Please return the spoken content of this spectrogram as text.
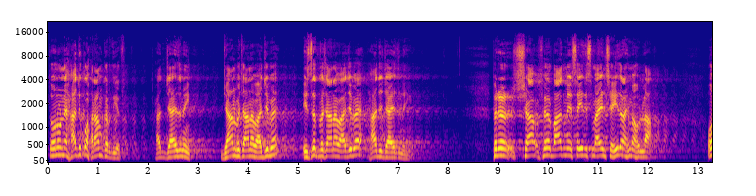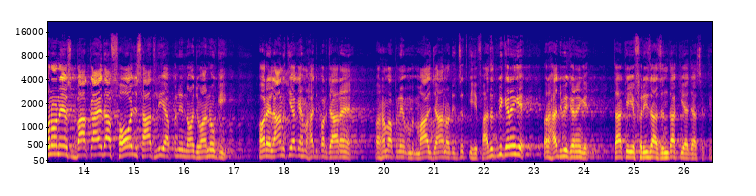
تو انہوں نے حج کو حرام کر دیا تھا حج جائز نہیں۔ جان بچانا واجب ہے، عزت بچانا واجب ہے، حج جائز نہیں۔ پھر پھر بعد میں سید اسماعیل شہید رحمہ اللہ، انہوں نے اس باقاعدہ فوج ساتھ لی اپنے نوجوانوں کی۔ اور اعلان کیا کہ ہم حج پر جا رہے ہیں اور ہم اپنے مال، جان اور عزت کی حفاظت بھی کریں گے اور حج بھی کریں گے تاکہ یہ فریضہ زندہ کیا جا سکے۔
